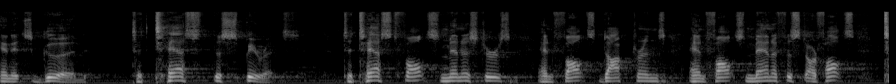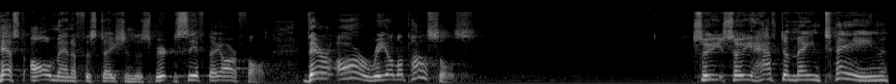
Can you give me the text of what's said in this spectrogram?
and it's good to test the spirits, to test false ministers and false doctrines and false manifest or false test all manifestations of the spirit to see if they are false. There are real apostles. So, so you have to maintain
